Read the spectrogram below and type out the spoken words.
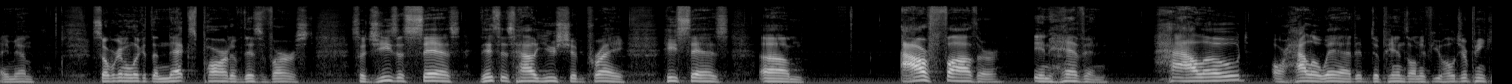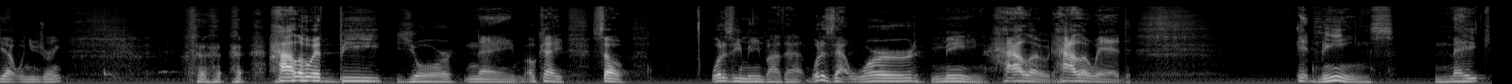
Amen. So we're going to look at the next part of this verse. So Jesus says, This is how you should pray. He says, um, Our Father in heaven, hallowed or hallowed, it depends on if you hold your pinky out when you drink. hallowed be your name. Okay, so what does he mean by that? What does that word mean? Hallowed, hallowed. It means make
